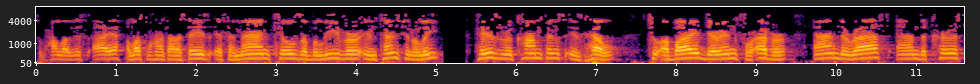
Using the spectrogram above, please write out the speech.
SubhanAllah, this ayah, Allah subhanahu wa ta'ala says, if a man kills a believer intentionally, his recompense is hell, to abide therein forever, and the wrath and the curse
